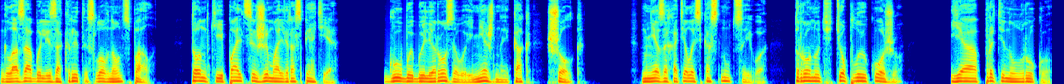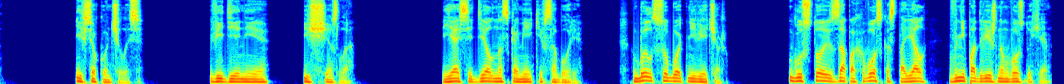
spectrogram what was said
глаза были закрыты, словно он спал. Тонкие пальцы сжимали распятие. Губы были розовые, нежные, как шелк. Мне захотелось коснуться его, тронуть теплую кожу, я протянул руку, и все кончилось. Видение исчезло. Я сидел на скамейке в соборе. Был субботний вечер. Густой запах воска стоял в неподвижном воздухе.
